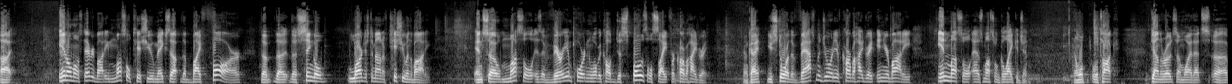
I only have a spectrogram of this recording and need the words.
Uh, in almost everybody, muscle tissue makes up the by far the, the, the single largest amount of tissue in the body. And so muscle is a very important what we call disposal site for carbohydrate. Okay? You store the vast majority of carbohydrate in your body in muscle as muscle glycogen. And we'll, we'll talk down the road some why that's uh,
